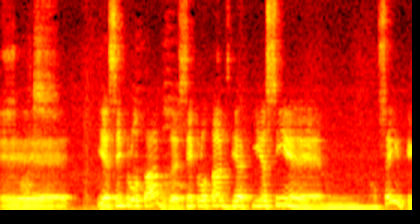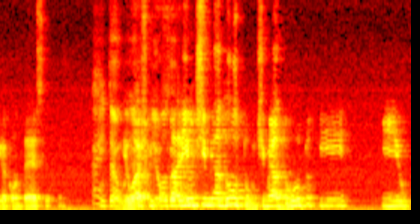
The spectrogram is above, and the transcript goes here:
É, e é sempre lotado, é sempre lotado. E aqui, assim, é, sei o que, que acontece. Assim. É, então, eu, eu acho que eu faltaria fui... um time adulto, um time adulto que, que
